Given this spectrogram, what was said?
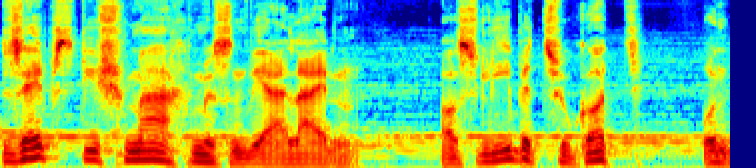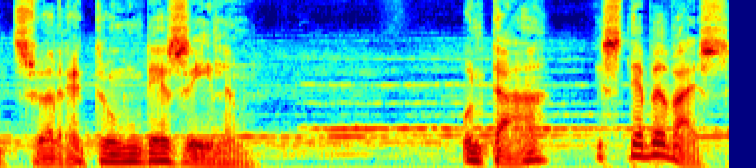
Selbst die Schmach müssen wir erleiden, aus Liebe zu Gott und zur Rettung der Seelen. Und da ist der Beweis.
